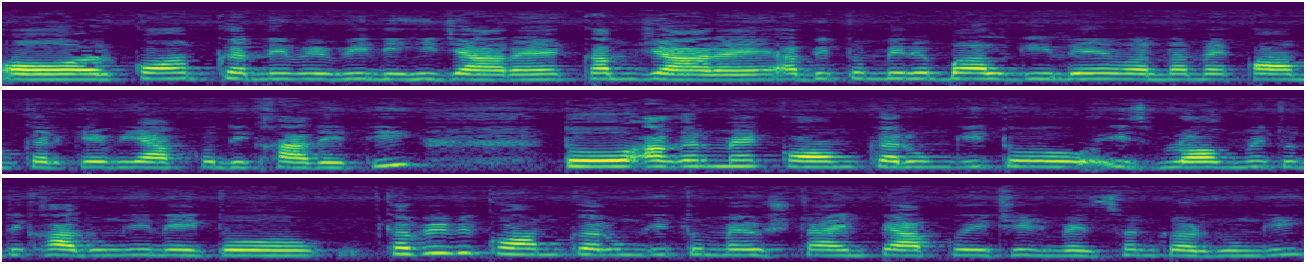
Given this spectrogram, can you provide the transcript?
और कॉम करने में भी नहीं जा रहे हैं कम जा रहे हैं। अभी तो मेरे बाल गीले हैं वरना मैं कॉम करके भी आपको दिखा देती। तो अगर मैं कॉम करूँगी तो इस ब्लॉग में तो दिखा दूँगी, नहीं तो कभी भी कॉम करूँगी तो मैं उस टाइम पे आपको ये चीज़ मेंशन कर दूँगी।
